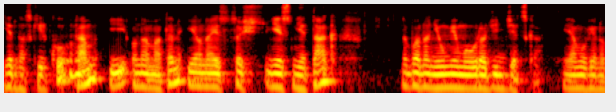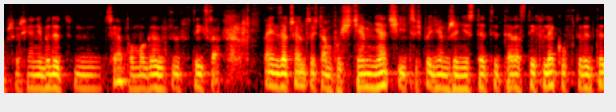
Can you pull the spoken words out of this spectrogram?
jedna z kilku tam i ona ma ten i ona jest coś, nie jest nie tak, no bo ona nie umie mu urodzić dziecka. Ja mówię, no przecież ja nie będę, co ja pomogę w, w tej sprawie. A Więc zacząłem coś tam pościemniać i coś powiedziałem, że niestety teraz tych leków, które te,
